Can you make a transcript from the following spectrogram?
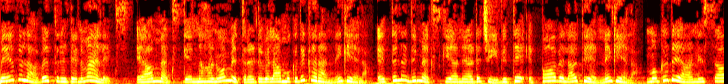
මේ වෙලාව එතනට එනවා ඇලෙක්ස්. එයා මැක්ස් ගෙන්න අහනවා මෙතනට වෙලා මොකද කරන්නේ කියලා. එතනදි මැක්ස් කියන්නේ එයාට ජීවිතේ එපා වෙලා තියෙන්නේ කියලා. මොකද එයා නිසා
